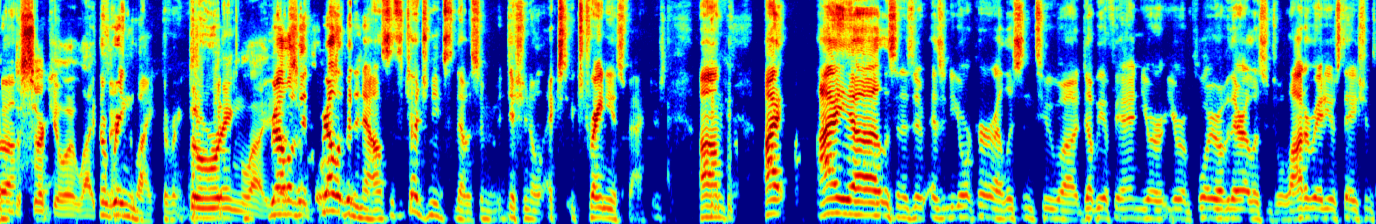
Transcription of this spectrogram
Uh, the circular light. The thing. ring light. The ring. The ring light. relevant of course. relevant analysis. The judge needs to know some additional ex- extraneous factors. Um, I I uh, listen as a, as a New Yorker. I listen to uh, WFAN, your your employer over there. I listen to a lot of radio stations.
